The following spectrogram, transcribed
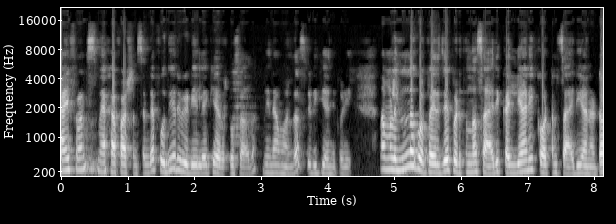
ഹായ് ഫ്രണ്ട്സ് മേഘ ഫാഷൻസിന്റെ പുതിയൊരു വീഡിയോയിലേക്ക് ഏവർക്കും സ്വാഗതം. ദീന മോഹൻദാസ് ഇടുക്കി അഞ്ഞിക്കുഴി നമ്മൾ ഇന്ന് പരിചയപ്പെടുത്തുന്ന സാരി കല്യാണി കോട്ടൺ സാരിയാണ് കേട്ടോ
